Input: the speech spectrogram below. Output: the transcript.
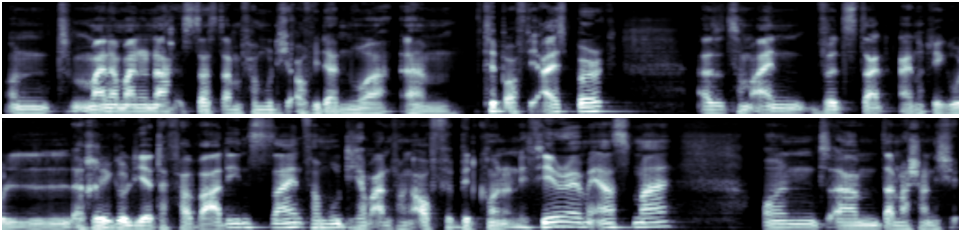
Und meiner Meinung nach ist das dann vermutlich auch wieder nur ähm, Tip of the Iceberg. Also zum einen wird es dann ein regulierter Verwahrdienst sein, vermutlich am Anfang auch für Bitcoin und Ethereum erstmal und ähm, dann wahrscheinlich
